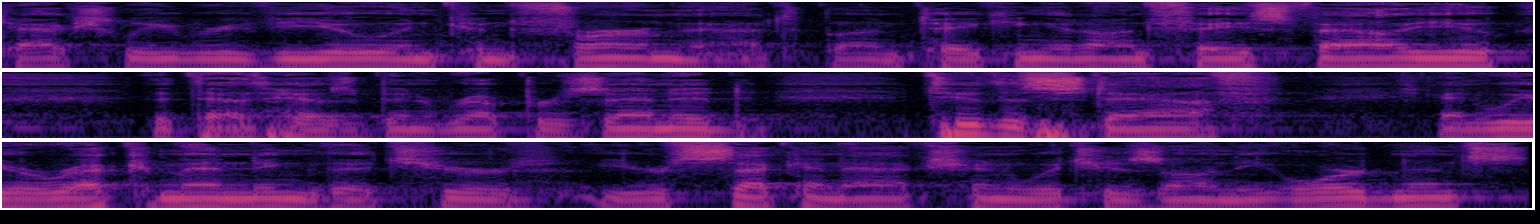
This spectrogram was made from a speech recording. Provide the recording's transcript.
to actually review and confirm that, but I'm taking it on face value that that has been represented to the staff, and we are recommending that your, your second action, which is on the ordinance,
